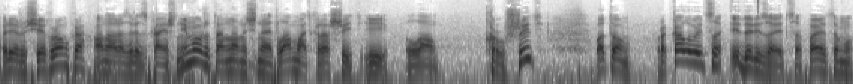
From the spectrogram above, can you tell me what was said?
режущая кромка. Она разрезать, конечно, не может. Она начинает ломать, крошить и лам крушить. Потом прокалывается и дорезается. Поэтому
